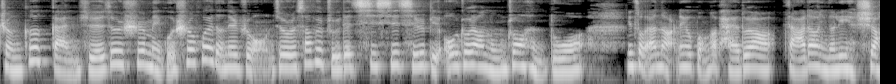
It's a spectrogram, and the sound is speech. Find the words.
整个感觉就是美国社会的那种，就是消费主义的气息，其实比欧洲要浓重很多。你走在哪儿，那个广告牌都要砸到你的脸上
